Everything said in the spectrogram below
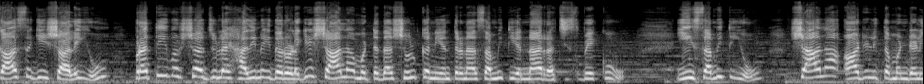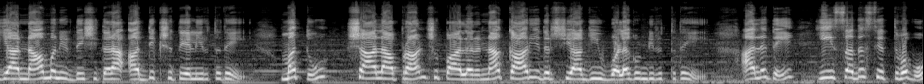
ಖಾಸಗಿ ಶಾಲೆಯು ಪ್ರತಿ ವರ್ಷ ಜುಲೈ ಹದಿನೈದರೊಳಗೆ ಶಾಲಾ ಮಟ್ಟದ ಶುಲ್ಕ ನಿಯಂತ್ರಣ ಸಮಿತಿಯನ್ನ ರಚಿಸಬೇಕು. ಈ ಸಮಿತಿಯು ಶಾಲಾ ಆಡಳಿತ ಮಂಡಳಿಯ ನಾಮನಿರ್ದೇಶಿತರ ಅಧ್ಯಕ್ಷತೆಯಲ್ಲಿರುತ್ತದೆ ಮತ್ತು ಶಾಲಾ ಪ್ರಾಂಶುಪಾಲರನ್ನ ಕಾರ್ಯದರ್ಶಿಯಾಗಿ ಒಳಗೊಂಡಿರುತ್ತದೆ. ಅಲ್ಲದೆ ಈ ಸದಸ್ಯತ್ವವು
